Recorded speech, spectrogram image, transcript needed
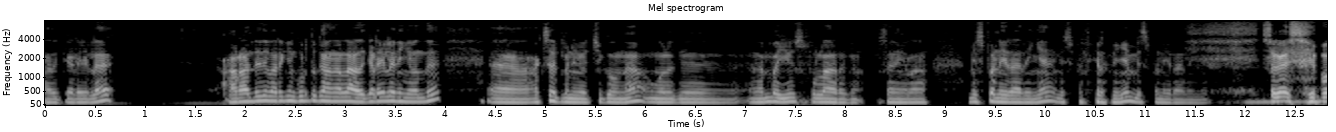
அதுக்கிடையில் ஆறாம் தேதி வரைக்கும் கொடுத்துருக்காங்கல்ல அதுக்கடையில் நீங்கள் வந்து அக்செப்ட் பண்ணி வச்சுக்கோங்க. உங்களுக்கு ரொம்ப யூஸ்ஃபுல்லாக இருக்கும். சரிங்களா? மிஸ் பண்ணிடாதீங்க மிஸ் பண்ணிடாதீங்க மிஸ் பண்ணிடாதீங்க ஸோ கைஸ் இப்போ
